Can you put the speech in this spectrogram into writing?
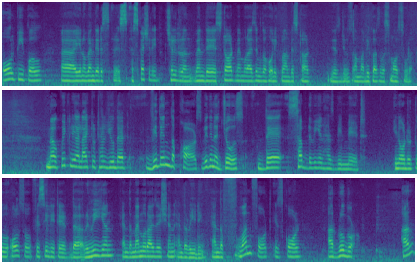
all people uh, you know when there is especially children when they start memorizing the holy quran they start this juz amma because of the small surah. Now quickly i like to tell you that within the parts within a juz the subdivision has been made in order to also facilitate the revision and the memorization and the reading. And the one fourth is called a rubu ar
